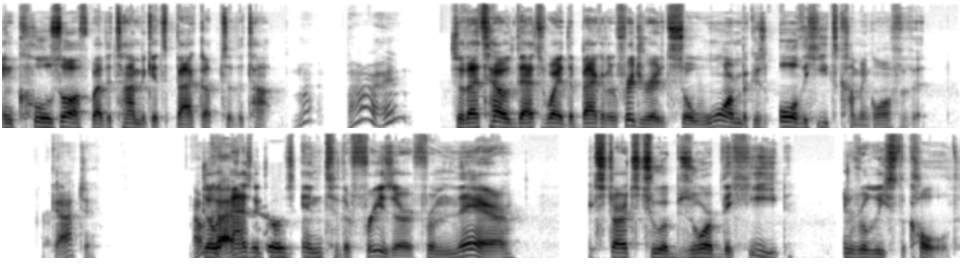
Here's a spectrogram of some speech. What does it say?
and cools off by the time it gets back up to the top. All right. So that's how that's why at the back of the refrigerator it's so warm because all the heat's coming off of it. Gotcha. Okay. So as it goes into the freezer, from there, it starts to absorb the heat and release the cold.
